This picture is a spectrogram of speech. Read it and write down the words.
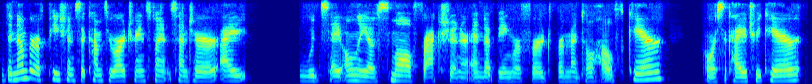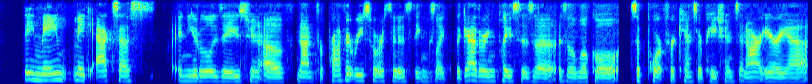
the number of patients that come through our transplant center, I would say only a small fraction or end up being referred for mental health care or psychiatry care. They may make access and utilization of non-for-profit resources, things like the Gathering Place is uh, a, is a local support for cancer patients in our area.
